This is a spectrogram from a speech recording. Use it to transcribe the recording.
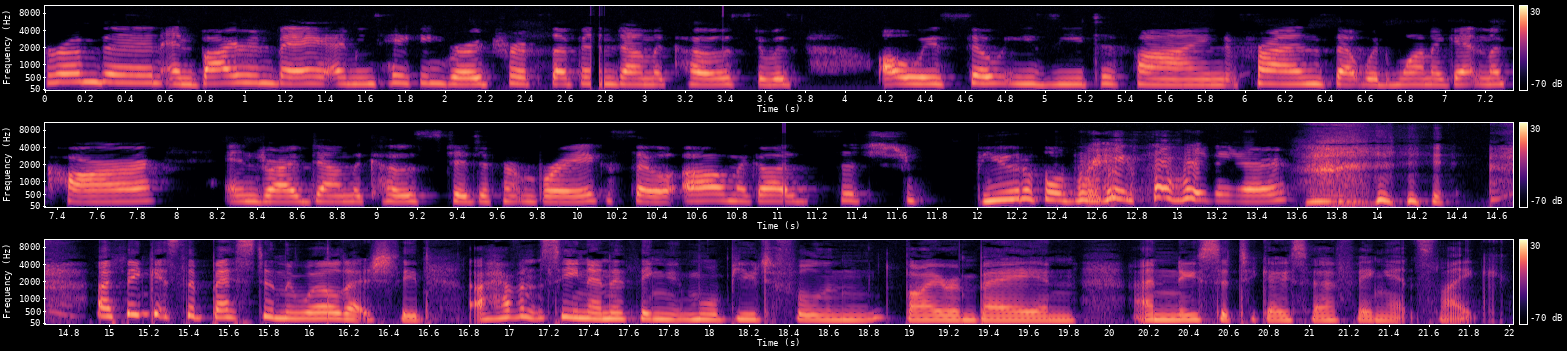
Currumbin and Byron Bay. I mean, taking road trips up and down the coast. It was always so easy to find friends that would want to get in the car and drive down the coast to different breaks. So, oh my God, such beautiful breaks over there. I think it's the best in the world, actually. I haven't seen anything more beautiful than Byron Bay and, and Noosa to go surfing. It's like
